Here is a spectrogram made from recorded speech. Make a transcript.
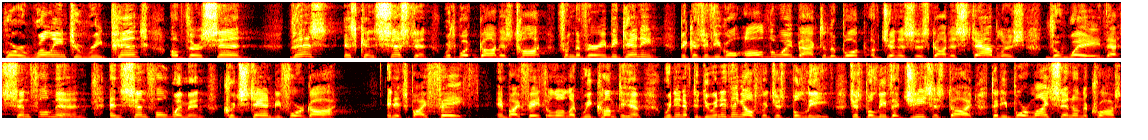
who are willing to repent of their sin. This is consistent with what God has taught from the very beginning. Because if you go all the way back to the book of Genesis, God established the way that sinful men and sinful women could stand before God. And it's by faith and by faith alone. Like we come to him. We didn't have to do anything else but just believe. Just believe that Jesus died, that he bore my sin on the cross,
